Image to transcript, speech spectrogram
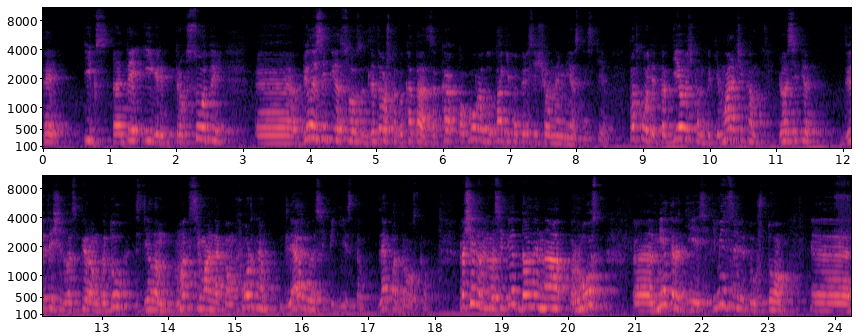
TX, TY300. Велосипед создан для того, чтобы кататься как по городу, так и по пересеченной местности. Подходит как девочкам, так и мальчикам. Велосипед в 2021 году сделан максимально комфортным для велосипедистов, для подростков. Рассчитан велосипед данный на рост э, метр десять. Имеется в виду, что э,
